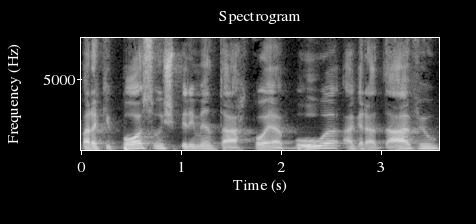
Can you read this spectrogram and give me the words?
para que possam experimentar qual é a boa, agradável,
